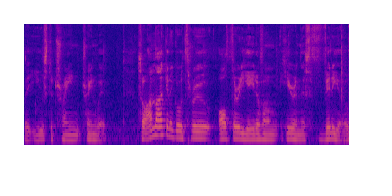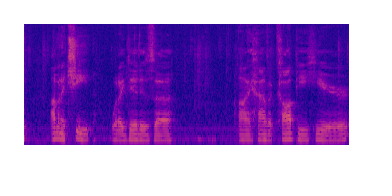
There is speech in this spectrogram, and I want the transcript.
that you use to train train with. So I'm not going to go through all 38 of them here in this video. I'm going to cheat. What I did is uh, I have a copy here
